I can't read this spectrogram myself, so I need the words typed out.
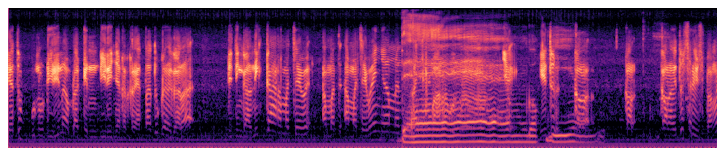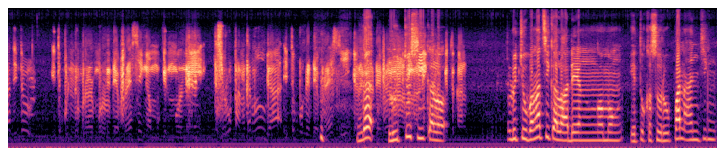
dia tuh bunuh diri nabrakin dirinya ke kereta tuh gara-gara ditinggal nikah sama cewek sama sama ceweknya men. Gua. Ya, damn itu gokil. kalau kalau itu serius banget itu itu benar-benar murni depresi nggak mungkin murni kesurupan kan enggak. Itu murni depresi Enggak, lucu sih nikah kalau- gitu kan. lucu banget sih kalau ada yang ngomong itu kesurupan anjing.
